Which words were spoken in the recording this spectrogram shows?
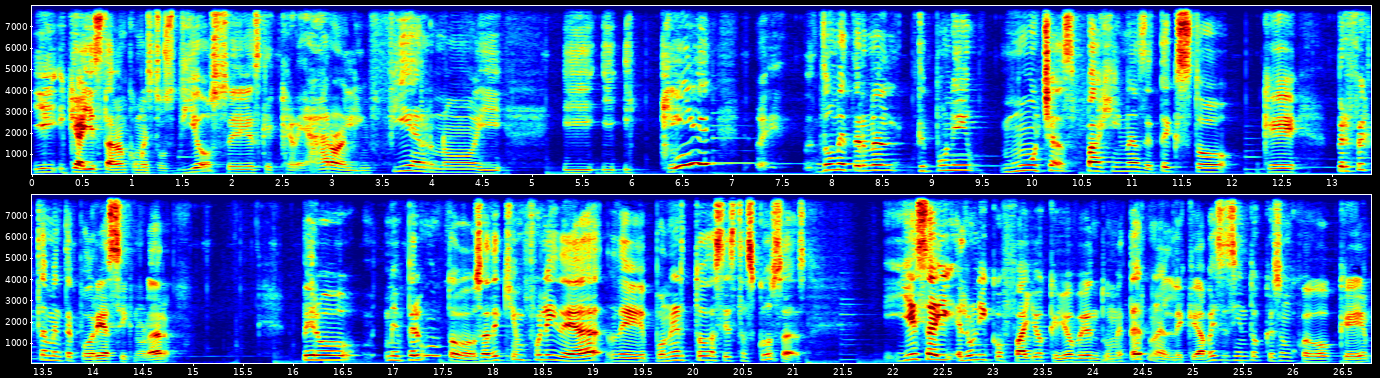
Y, que ahí estaban como estos dioses que crearon el infierno y, y, y, y ¿qué? Doom Eternal te pone muchas páginas de texto que perfectamente podrías ignorar. Pero me pregunto, o sea, ¿de quién fue la idea de poner todas estas cosas? Y es ahí el único fallo que yo veo en Doom Eternal, de que a veces siento que es un juego que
